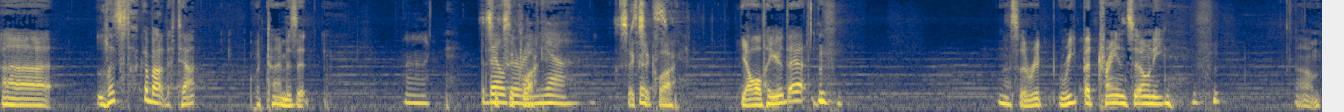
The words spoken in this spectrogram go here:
Uh, let's talk about the town. What time is it? The Six bells are o'clock. ringing. Yeah. Six, Six. o'clock. Y'all hear that? That's a Rip- Ripatransone. Um,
